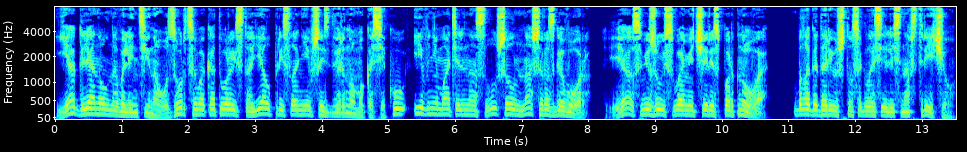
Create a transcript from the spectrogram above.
я глянул на Валентина Узорцева, который стоял, прислонившись к дверному косяку, и внимательно слушал наш разговор. «Я свяжусь с вами через Портнова». «Благодарю, что согласились на встречу».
